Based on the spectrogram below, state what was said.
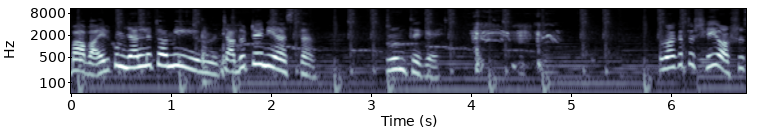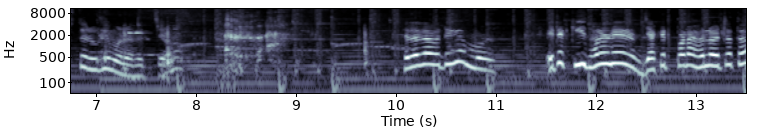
বাবা এরকম জানলে তো আমি চাদরটাই নিয়ে আসতাম রুম থেকে। তোমাকে তো সেই অসুস্থ রুগী মনে হচ্ছে। ছেলেরা ওদিকে এটা কি ধরনের জ্যাকেট পরা হলো এটা তো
